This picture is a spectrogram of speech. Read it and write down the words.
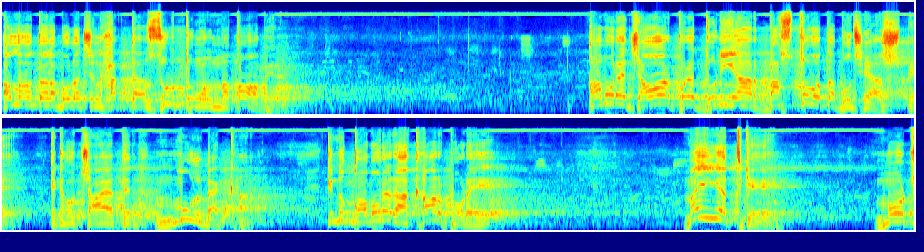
আল্লাহ তালা বলেছেন, হাত্তা জুরতুমুল মাকাবির। কবরে যাওয়ার পরে দুনিয়ার বাস্তবতা বুঝে আসবে। এটা হচ্ছে আয়াতের মূল ব্যাখ্যা। কিন্তু কবরে রাখার পরে মাইয়াতকে মোট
